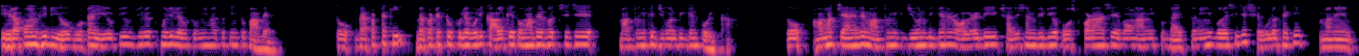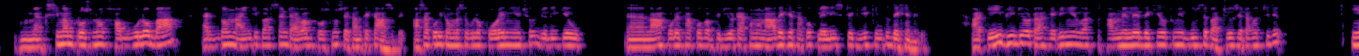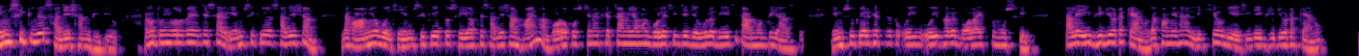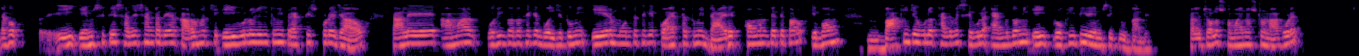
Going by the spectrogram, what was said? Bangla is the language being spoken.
এরকম ভিডিও গোটা ইউটিউব জুড়ে খুঁজলেও তুমি হয়তো কিন্তু পাবে না। তো ব্যাপারটা কি? ব্যাপারটা একটু খুলে বলি। কালকে তোমাদের হচ্ছে যে মাধ্যমিকের জীবন বিজ্ঞান পরীক্ষা। তো আমার চ্যানেলে মাধ্যমিক জীবন বিজ্ঞানের অলরেডি সাজেশন ভিডিও পোস্ট করা আছে এবং আমি খুব দায়িত্ব নিয়েই বলেছি যে সেগুলো থেকেই মানে ম্যাক্সিমাম প্রশ্ন সবগুলো বা একদম নাইনটি পার্সেন্ট অ্যাভাব প্রশ্ন সেখান থেকে আসবে। আশা করি তোমরা সেগুলো করে নিয়েছো। যদি কেউ না করে থাকো বা ভিডিওটা এখনও না দেখে থাকো প্লেলিস্টে গিয়ে কিন্তু দেখে নেবে। আর এই ভিডিওটা হেডিং এ বা থাম্বনেলে দেখেও তুমি বুঝতে পারছ, সেটা হচ্ছে যে এমসিকিউ এর সাজেশন ভিডিও এখন তুমি বলবে যে, স্যার এমসিকিউ এর সাজেশন দেখো, আমিও বলছি এমসিকিউ এর তো সেই অর্থে সাজেশন হয় না। বড় কোশ্চেনের ক্ষেত্রে আমি যেমন বলেছি যে, যেগুলো দিয়েছি তার মধ্যেই আসবে। এমসিকিউ এর ক্ষেত্রে তো ওই, ওইভাবে বলা একটু মুশকিল। তাহলে এই ভিডিওটা কেন? দেখো, আমি এখানে লিখেও দিয়েছি যে, এই ভিডিওটা কেন? দেখো, এই এমসিকিউ সাজেশনটা দেওয়ার কারণ হচ্ছে এইগুলো যদি তুমি প্র্যাকটিস করে যাও, তাহলে আমার অভিজ্ঞতা থেকে বলছে তুমি এর মধ্যে থেকে কয়েকটা তুমি ডাইরেক্ট কমন পেতে পারো এবং বাকি যেগুলো থাকবে সেগুলো একদমই এই প্রকৃতির এমসিকিউ পাবে। তাহলে চলো সময় নষ্ট না করে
